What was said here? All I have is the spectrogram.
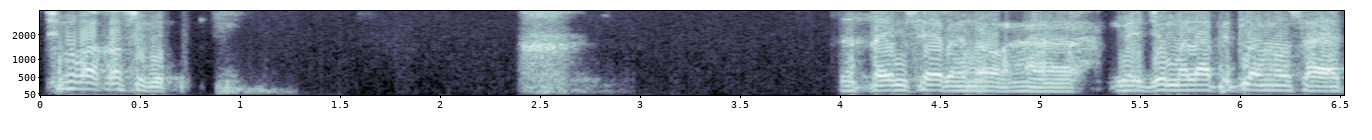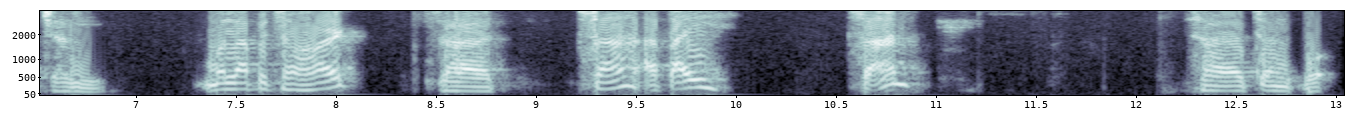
sino kakasugot? That time, sir, ano, ah, medyo malapit lang ako sa tiyan. Malapit sa heart? Sa, Sa atay? Saan? sa tiyan po.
